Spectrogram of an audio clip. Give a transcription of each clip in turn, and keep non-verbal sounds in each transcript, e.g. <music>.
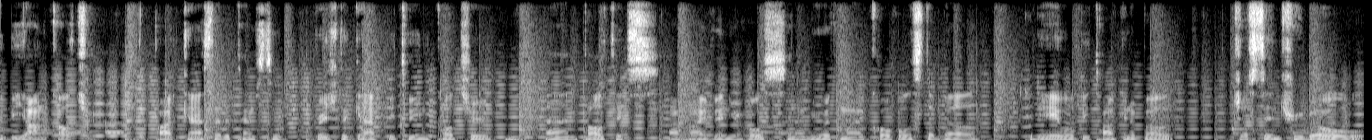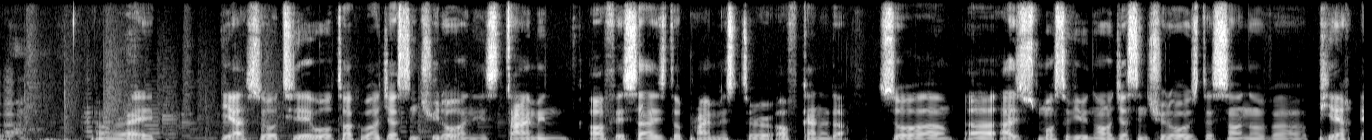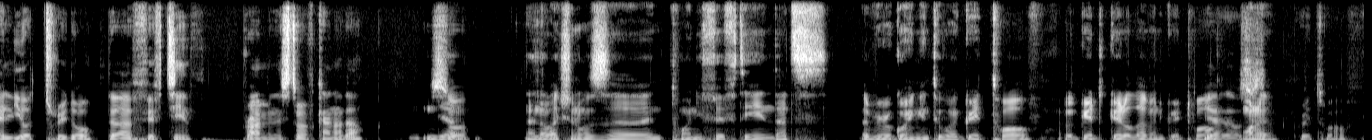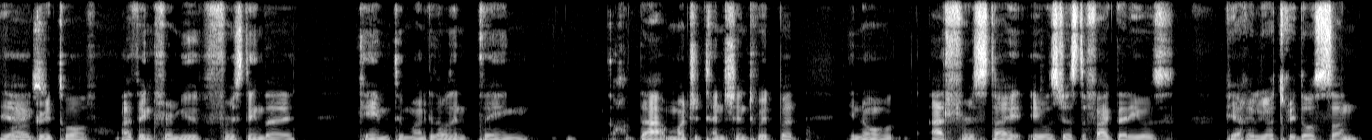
to Beyond Culture, the podcast that attempts to bridge the gap between culture and politics. I'm Ivan, your host, and I'm here with my co host, Abel. Today we'll be talking about Justin Trudeau. All right. Yeah, so today we'll talk about Justin Trudeau and his time in office as the Prime Minister of Canada. So, um, uh, as most of you know, Justin Trudeau is the son of uh, Pierre Elliott Trudeau, the 15th Prime Minister of Canada. Yeah. So, An election was uh, in 2015. That's we were going into a grade 12, a grade grade 11, grade 12. yeah, that was one of grade 12. yeah, was- grade 12. I think for me, first thing that came to mind because I wasn't paying that much attention to it, but you know, at first sight, it was just the fact that he was Pierre Elliott Trudeau's son.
